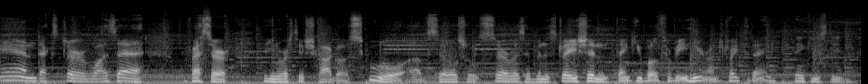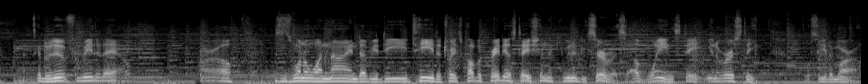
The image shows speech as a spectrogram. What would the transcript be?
and Dexter Voisin, professor the University of Chicago School of Social Service Administration. Thank you both for being here on Detroit Today. Thank you, Steve. That's going to do it for me today. Tomorrow. This is 1019 WDET, Detroit's public radio station, the community service of Wayne State University. We'll see you tomorrow.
